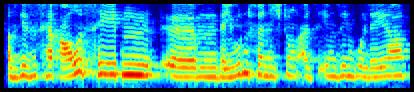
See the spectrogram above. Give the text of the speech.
also dieses Herausheben ähm, der Judenvernichtung als eben singulär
